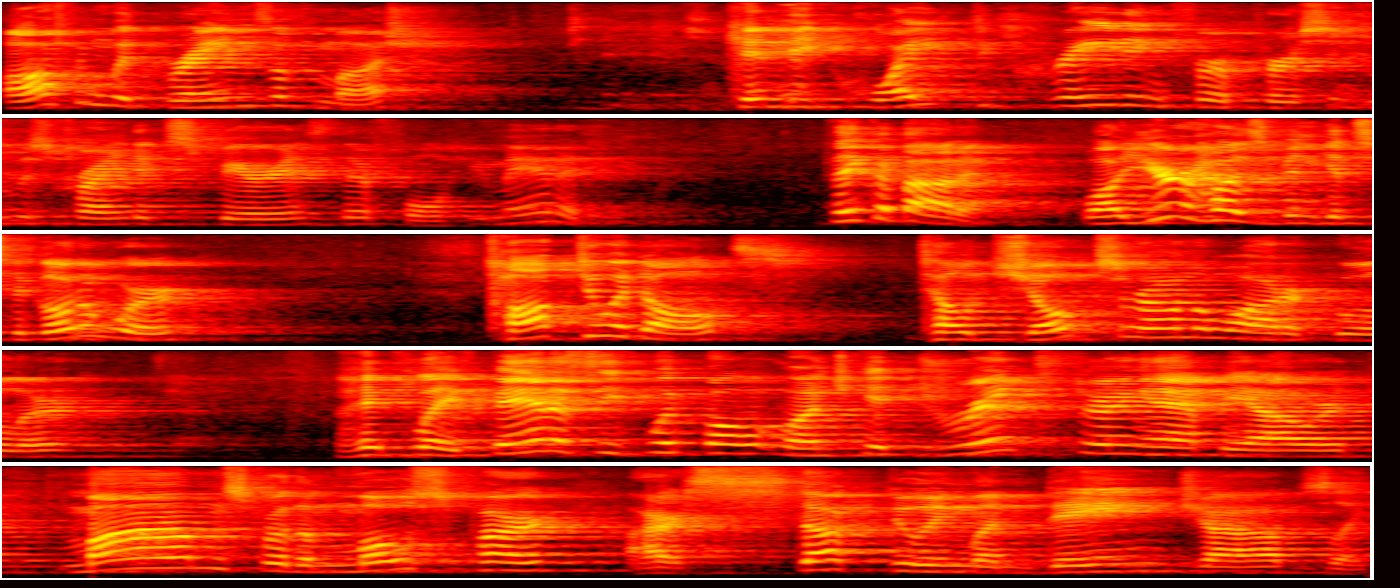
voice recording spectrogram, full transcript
often with brains of mush, can be quite degrading for a person who is trying to experience their full humanity. Think about it. While your husband gets to go to work, talk to adults, tell jokes around the water cooler, they play fantasy football at lunch, get drinks during happy hour, moms, for the most part, are stuck doing mundane jobs like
